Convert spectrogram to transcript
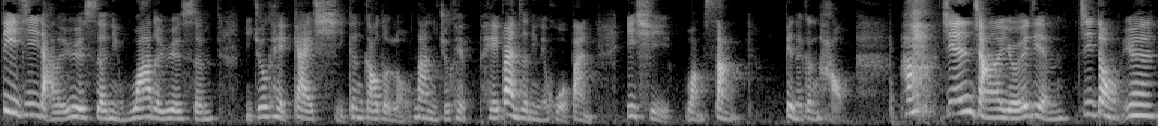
地基打得越深，你挖得越深，你就可以盖起更高的楼。那你就可以陪伴着你的伙伴一起往上变得更好。好，今天讲的有一点激动，因为。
